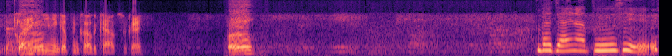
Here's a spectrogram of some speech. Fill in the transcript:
Sorry, you hang up and call the cops, okay? Huh? Vagina pussy.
